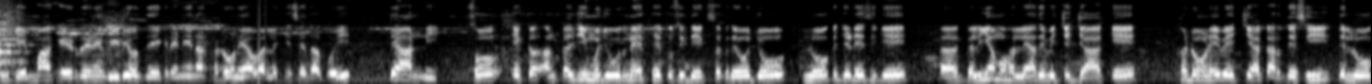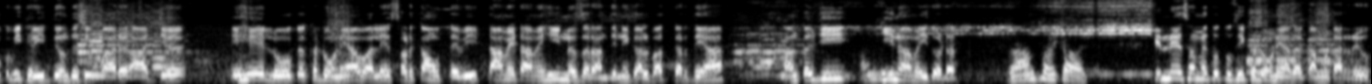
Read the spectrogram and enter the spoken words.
ਹੀ ਗੇਮਾਂ ਖੇਡ ਰਹੇ ਨੇ ਵੀਡੀਓਜ਼ ਦੇਖ ਰਹੇ ਨੇ ਇਹਨਾਂ ਖਡੋਣਿਆਂ ਵੱਲ ਕਿਸੇ ਦਾ ਕੋਈ ਧਿਆਨ ਨਹੀਂ। ਸੋ ਇੱਕ ਅੰਕਲ ਜੀ ਮੌਜੂਦ ਨੇ ਇੱਥੇ ਤੁਸੀਂ ਦੇਖ ਸਕਦੇ ਹੋ ਜੋ ਲੋਕ ਜਿਹੜੇ ਸੀਗੇ ਗਲੀਆਂ ਮੁਹੱਲਿਆਂ ਦੇ ਵਿੱਚ ਜਾ ਕੇ ਖਡੋਣੇ ਵੇਚਿਆ ਕਰਦੇ ਸੀ ਤੇ ਲੋਕ ਵੀ ਖਰੀਦਦੇ ਹੁੰਦੇ ਸੀ ਪਰ ਅੱਜ ਇਹ ਲੋਕ ਖਡੋਣਿਆਂ ਵਾਲੇ ਸੜਕਾਂ ਉੱਤੇ ਵੀ ਟਾਵੇਂ ਟਾਵੇਂ ਹੀ ਨਜ਼ਰ ਆਉਂਦੇ ਨੇ। ਗੱਲਬਾਤ ਕਰਦੇ ਆ ਅੰਕਲ ਜੀ ਕੀ ਨਾਮ ਹੈ ਜੀ ਤੁਹਾਡਾ? ਰਾਮ ਪ੍ਰਕਾਸ਼। ਕਿੰਨੇ ਸਮੇਂ ਤੋਂ ਤੁਸੀਂ ਖਡੋਣਿਆਂ ਦਾ ਕੰਮ ਕਰ ਰਹੇ ਹੋ?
